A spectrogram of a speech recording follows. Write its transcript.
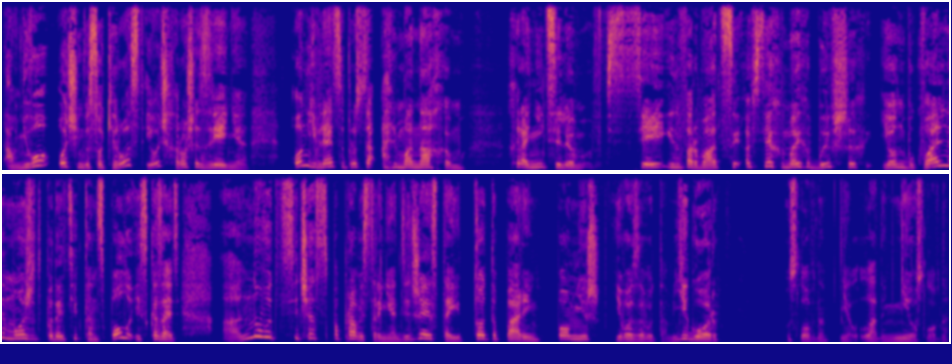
А у него очень высокий рост и очень хорошее зрение. Он является просто альманахом, хранителем всей информации о всех моих бывших, и он буквально может подойти к танцполу и сказать, а, ну вот сейчас по правой стороне от диджея стоит тот-то парень, помнишь, его зовут там Егор, условно. Не, ладно, не условно.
